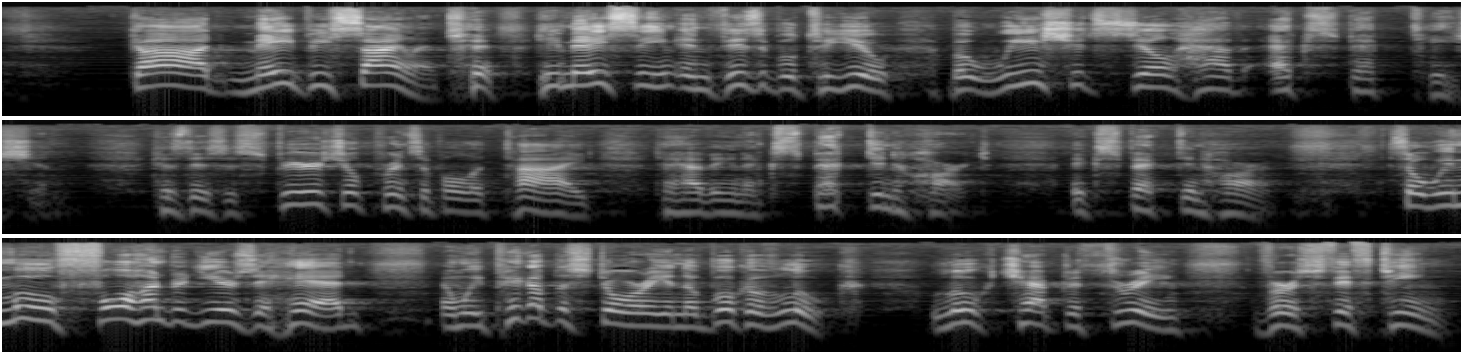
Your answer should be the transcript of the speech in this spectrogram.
God may be silent, He may seem invisible to you, but we should still have expectation because there's a spiritual principle tied to having an expectant heart. Expectant heart. So we move 400 years ahead and we pick up the story in the book of Luke, Luke chapter 3, verse 15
